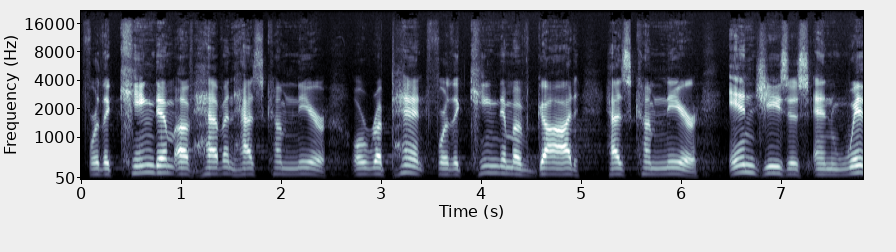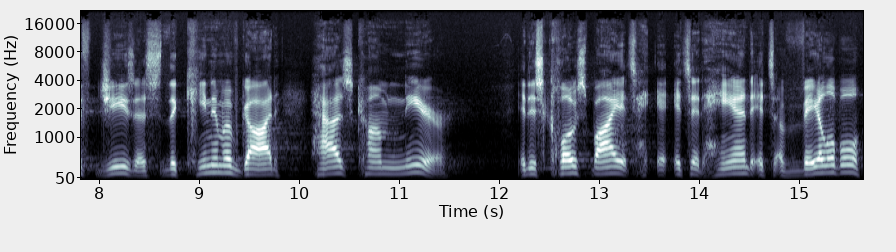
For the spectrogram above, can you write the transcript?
for the kingdom of heaven has come near. Or repent, for the kingdom of God has come near. In Jesus and with Jesus, the kingdom of God has come near. It is close by, it's, it's at hand, it's available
